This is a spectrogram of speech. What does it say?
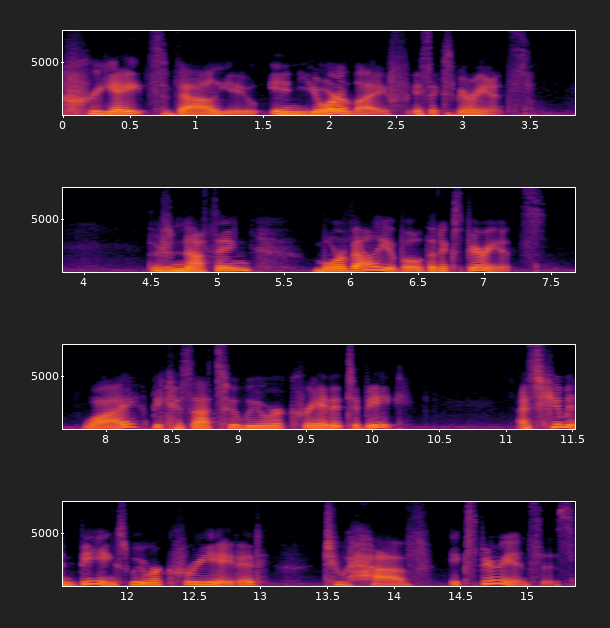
creates value in your life is experience. There's nothing more valuable than experience. Why? Because that's who we were created to be. As human beings, we were created to have experiences.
